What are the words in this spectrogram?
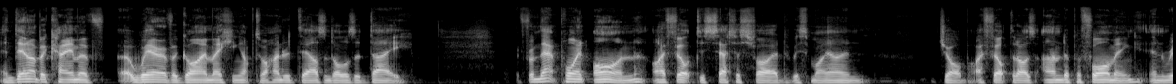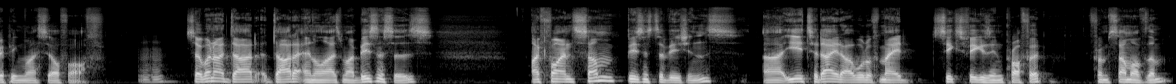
And then I became of, aware of a guy making up to $100,000 a day. From that point on, I felt dissatisfied with my own job. I felt that I was underperforming and ripping myself off. So when I data, data analyze my businesses, I find some business divisions, uh, year to date, I would have made six figures in profit from some of them.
